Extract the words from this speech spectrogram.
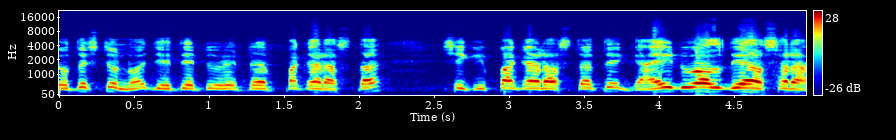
যথেষ্ট নয়, যেহেতু একটু এটা পাকা রাস্তা সেই পাকা রাস্তাতে গাইড ওয়াল দেওয়া ছাড়া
